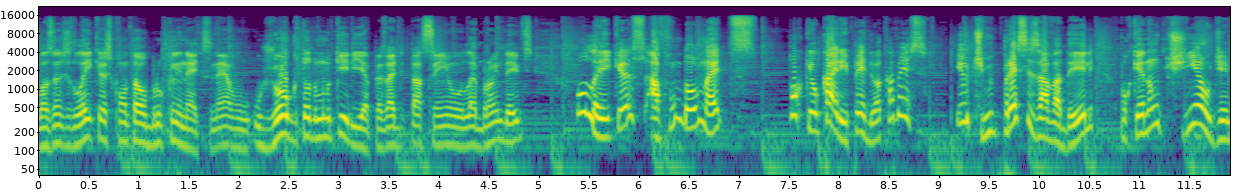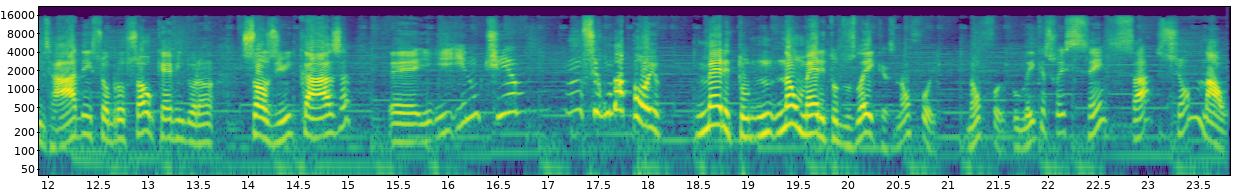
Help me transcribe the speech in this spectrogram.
Los Angeles Lakers contra o Brooklyn Nets, né? O, o jogo todo mundo queria, apesar de estar tá sem o LeBron Davis, o Lakers afundou o Nets porque o Kyrie perdeu a cabeça. E o time precisava dele, porque não tinha o James Harden, sobrou só o Kevin Durant sozinho em casa. É, e, e, não tinha um segundo apoio. Mérito, não mérito dos Lakers, não foi. Não foi. O Lakers foi sensacional.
